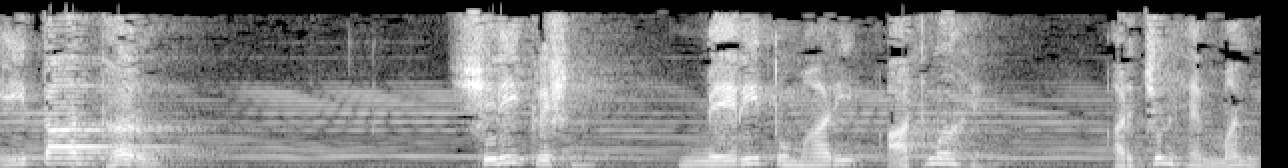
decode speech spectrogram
गीता धर्म। श्री कृष्ण, मेरी तुम्हारी आत्मा है, अर्जुन है मन।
